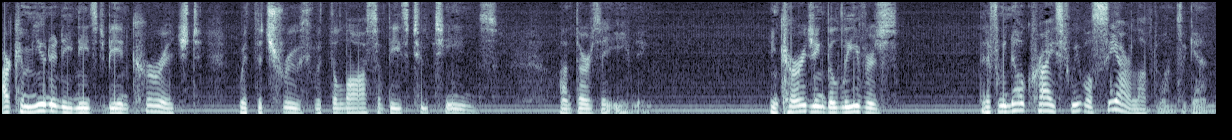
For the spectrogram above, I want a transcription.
Our community needs to be encouraged with the truth, with the loss of these two teens on Thursday evening. Encouraging believers that if we know Christ, we will see our loved ones again.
